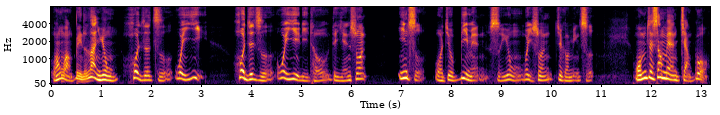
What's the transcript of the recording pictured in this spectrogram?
往往被滥用，或者指胃液，或者指胃液里头的盐酸，因此我就避免使用胃酸这个名词。我们在上面讲过，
